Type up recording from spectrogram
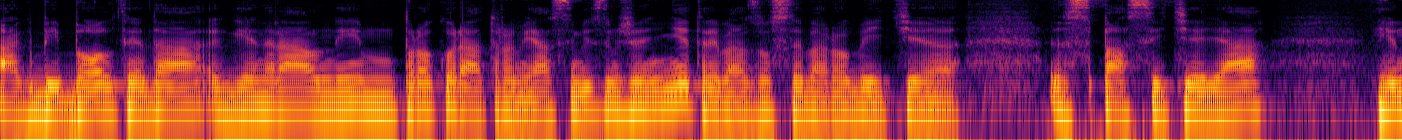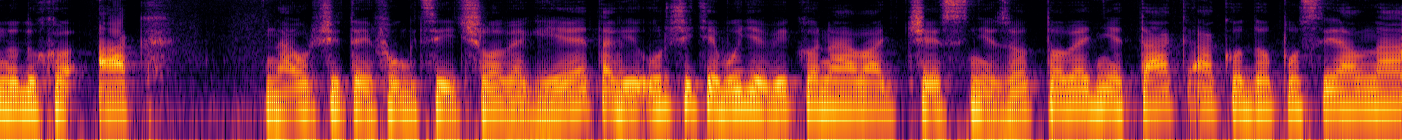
ak by bol teda generálnym prokurátorom. Ja si myslím, že netreba zo seba robiť e, spasiteľa. Jednoducho, ak na určitej funkcii človek je, tak určite bude vykonávať čestne, zodpovedne, tak ako doposiaľ na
